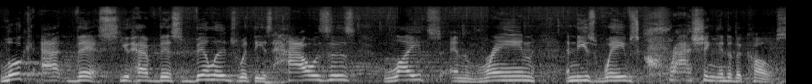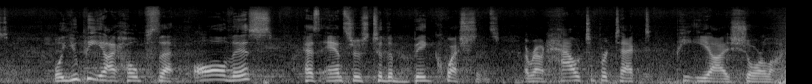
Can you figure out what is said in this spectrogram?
Look at this. You have this village with these houses, lights, and rain, and these waves crashing into the coast. Well, UPEI hopes that all this has answers to the big questions around how to protect PEI's shoreline.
